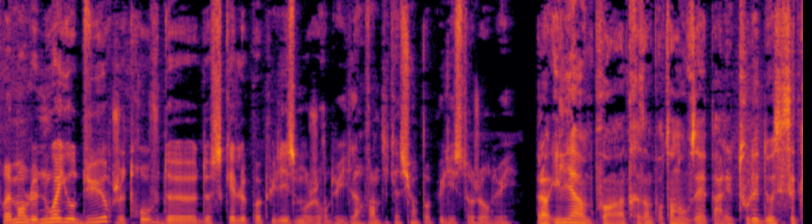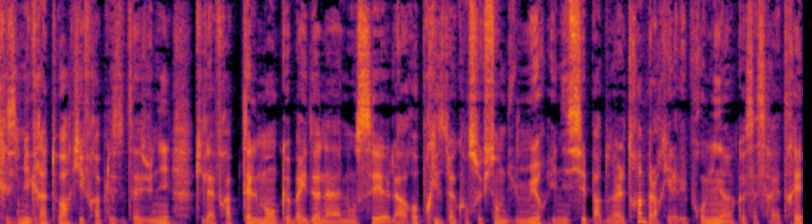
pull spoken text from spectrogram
vraiment le noyau dur, je trouve, de, de ce qu'est le populisme aujourd'hui, la revendication populiste aujourd'hui. Alors il y a un point très important dont vous avez parlé tous les deux, c'est cette crise migratoire qui frappe les États-Unis, qui la frappe tellement que Biden a annoncé la reprise de la construction du mur initié par Donald Trump, alors qu'il avait promis hein, que ça s'arrêterait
